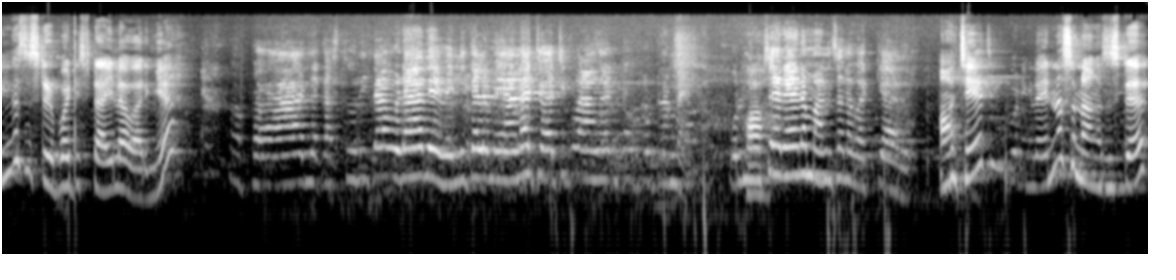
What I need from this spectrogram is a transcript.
எங்கே சிஸ்டர் போயிட்டு ஸ்டைலாக வரீங்க? அப்பா இந்த கஸ்தூரி தான் விடாதே. வெள்ளிக்கிழமையானா சர்ச்சுக்கு வாங்கன்னு கூப்பிட்டுருமே ஒரு நிமிஷம் நேரம் மனுஷனை வைக்காது. ஆ சேச்சிக்கு போனீங்களா. என்ன சொன்னாங்க சிஸ்டர்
